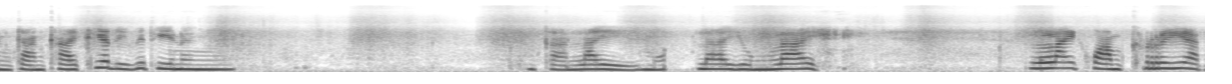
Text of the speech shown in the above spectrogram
เป็นการคลายเครียดอีกวิธีหนึ่งเป็นการไล่มดไล่ยุงไล่ไล่ความเครียด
